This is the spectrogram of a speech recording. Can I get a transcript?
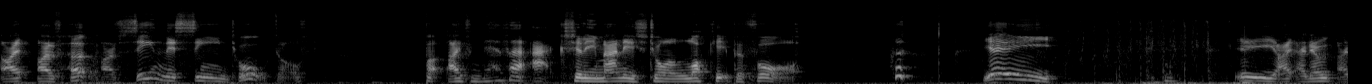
I I've heard I've seen this scene talked of, but I've never actually managed to unlock it before. Yay! Yay! I, I know I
